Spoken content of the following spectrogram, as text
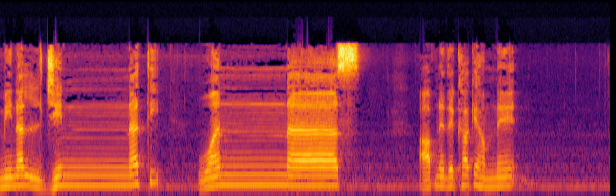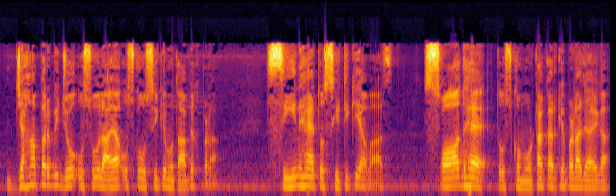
मिनल जिन्नति वन्नास आपने देखा कि हमने जहाँ पर भी जो उसूल आया, उसको उसी के मुताबिक पढ़ा। सीन है तो सीटी की आवाज़। सौद है तो उसको मोटा करके पढ़ा जाएगा।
